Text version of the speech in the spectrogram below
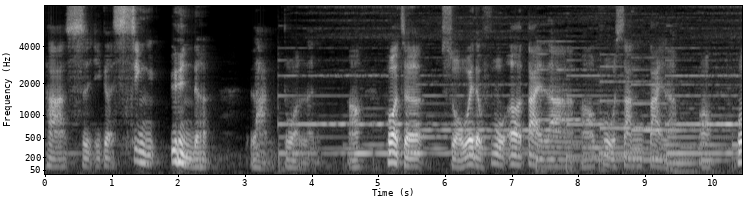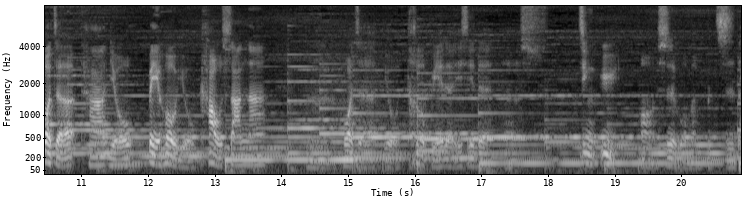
他是一个幸运的懒惰人啊，或者。所谓的富二代啦，啊，富三代啦，哦，或者他有背后有靠山呐，嗯，或者有特别的一些的呃境遇哦，是我们不知的。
